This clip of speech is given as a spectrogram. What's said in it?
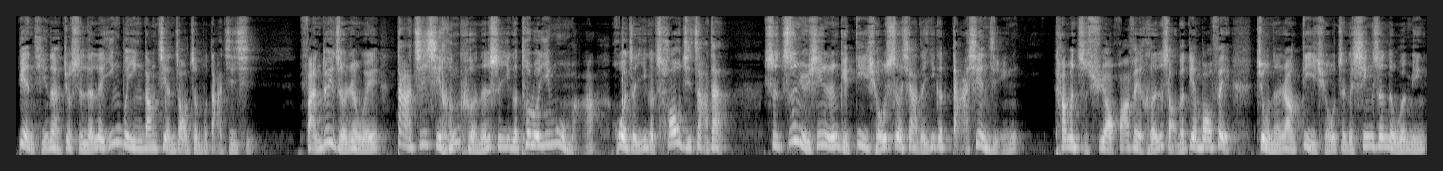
辩题呢，就是人类应不应当建造这部大机器。反对者认为，大机器很可能是一个特洛伊木马，或者一个超级炸弹。是织女星人给地球设下的一个大陷阱，他们只需要花费很少的电报费，就能让地球这个新生的文明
